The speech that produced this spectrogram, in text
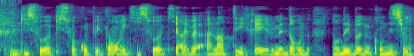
qui soit, qui soit compétent et qui soit, qui arrive à, l'intégrer et le mettre dans, dans des bonnes conditions.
